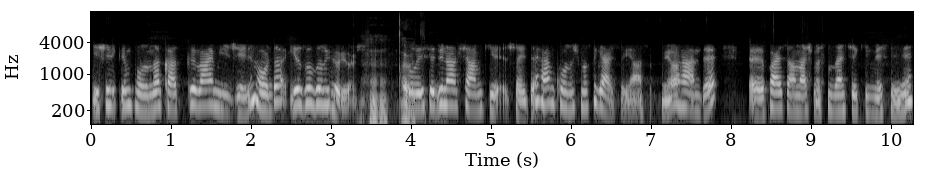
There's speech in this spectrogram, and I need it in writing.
Yeşil İklim Fonu'na katkı vermeyeceğinin orada yazıldığını görüyoruz. Hı hı. Evet. Dolayısıyla dün akşamki şeyde hem konuşması gerçeği yansıtmıyor hem de e, Paris Anlaşması'ndan çekilmesini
